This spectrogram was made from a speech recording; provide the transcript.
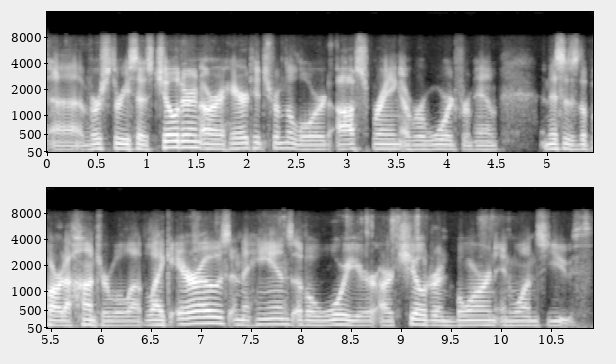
uh, verse 3 says children are a heritage from the lord offspring a reward from him and this is the part a hunter will love like arrows in the hands of a warrior are children born in one's youth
